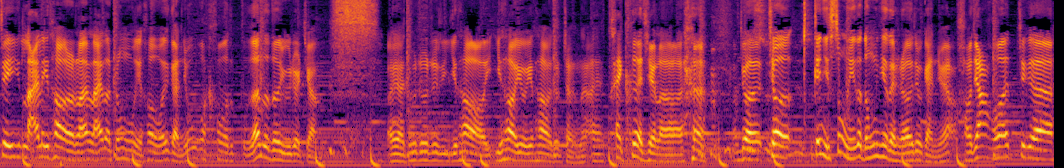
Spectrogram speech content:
这一来了一套，来来到中午以后，我就感觉我靠，我的脖子都有点僵。哎呀，就就这一套一套又一套，就整的，哎，太客气了。就就给你送一个东西的时候，就感觉好家伙，这个，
